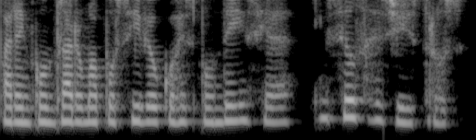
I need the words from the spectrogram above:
para encontrar uma possível correspondência em seus registros.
